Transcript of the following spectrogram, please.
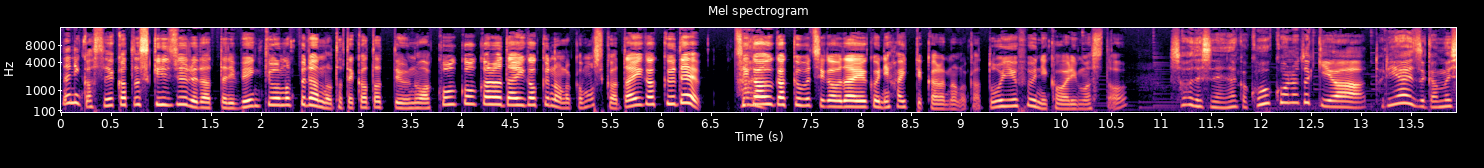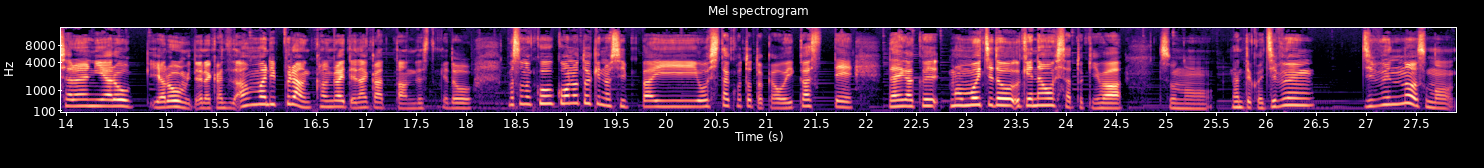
何か生活スケジュールだったり勉強のプランの立て方っていうのは高校から大学なのかもしくは大学で違う学部、違う大学に入ってからなのかどういうふうに変わりました？そうですね。なんか高校の時はとりあえずがむしゃらにやろうやろうみたいな感じであんまりプラン考えてなかったんですけど、まあ、その高校の時の失敗をしたこととかを生かして大学、まあ、もう一度受け直した時はそのなんていうか自分自分のその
